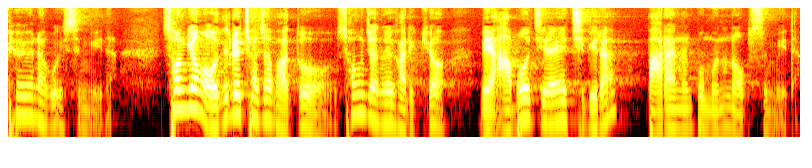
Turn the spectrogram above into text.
표현하고 있습니다. 성경 어디를 찾아봐도 성전을 가리켜 내 아버지의 집이라 말하는 부분은 없습니다.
